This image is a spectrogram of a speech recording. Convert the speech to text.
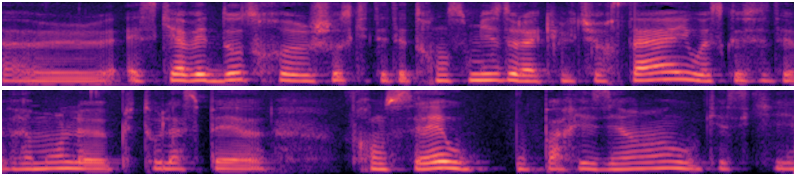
euh, Est-ce qu'il y avait d'autres choses qui t'étaient transmises de la culture thaï ou est-ce que c'était vraiment le, plutôt l'aspect euh, français ou, parisien ou qu'est-ce qui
